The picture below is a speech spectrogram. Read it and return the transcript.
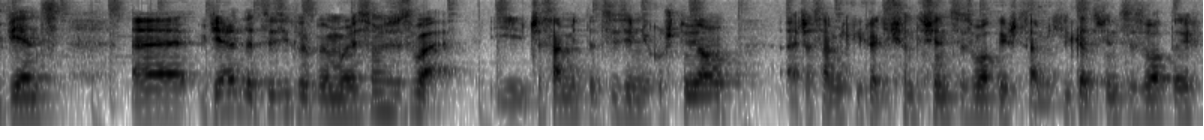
więc e, wiele decyzji, które podejmuję są złe i czasami te decyzje mnie kosztują, e, czasami kilkadziesiąt tysięcy złotych, czasami kilka tysięcy złotych.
